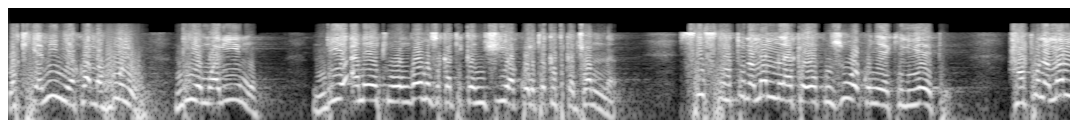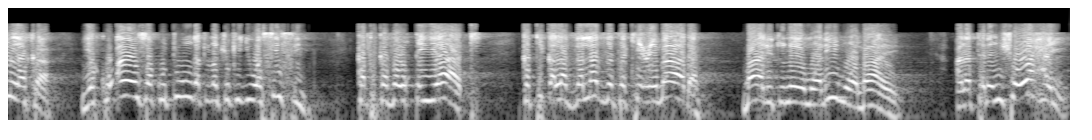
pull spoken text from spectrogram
wakiamini ya kwamba huyu ndiye mwalimu ndiye anayetuongoza katika njia kuelekea katika janna. Sisi hatuna mamlaka ya kuzua kwenye akili yetu hatuna mamlaka ya kuanza kutunga tunachokijua sisi katika dhauqiyat katika ladha ladha za kiibada bali tunaye mwalimu ambaye anateremshwa wahi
